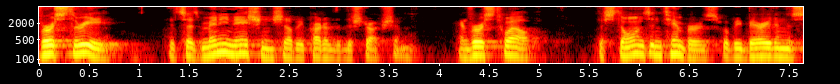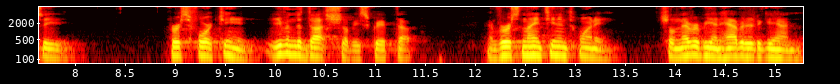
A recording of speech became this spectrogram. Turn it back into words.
Verse 3, it says, Many nations shall be part of the destruction. And verse 12, the stones and timbers will be buried in the sea. Verse 14, even the dust shall be scraped up. And verse 19 and 20, shall never be inhabited again.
